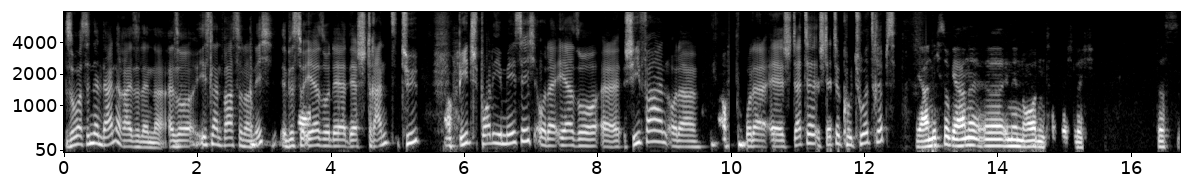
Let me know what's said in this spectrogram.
so, was sind denn deine Reiseländer? Also, Island warst du noch nicht. Bist du eher so der, der Strandtyp? Beachbody-mäßig oder eher so äh, Skifahren oder, oder äh, Städte, Städte-Kulturtrips? Ja, nicht so gerne äh, in den Norden tatsächlich. Das,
